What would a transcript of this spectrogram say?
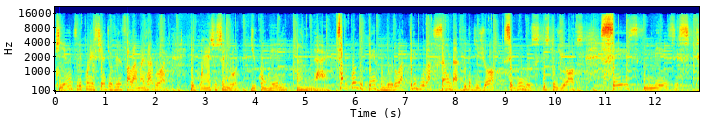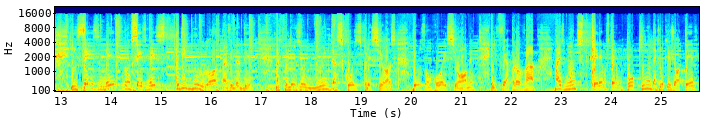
que antes ele conhecia de ouvir falar, mas agora ele conhece o Senhor, de com ele andar. Sabe quanto tempo durou a tribulação da vida de Jó, segundo os estudiosos? Seis meses. Em seis meses foram seis meses tribulosos na vida dele, mas produziu muitas coisas preciosas. Deus honrou esse homem, ele foi aprovado. Mas muitos queremos ter um pouquinho daquilo que Jó teve,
